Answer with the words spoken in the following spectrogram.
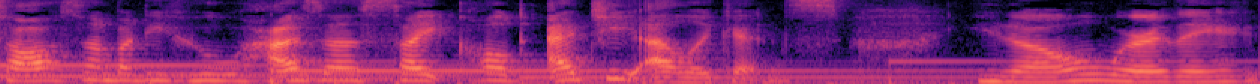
saw somebody who has a site called Edgy Elegance, you know, where they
